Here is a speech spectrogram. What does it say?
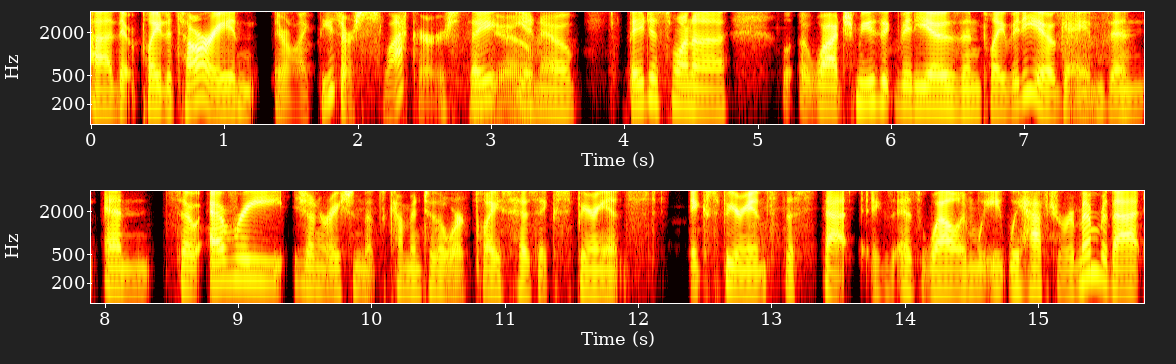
uh, that played Atari, and they're like, these are slackers. They, yeah. you know, they just want to watch music videos and play video games. And and so every generation that's come into the workplace has experienced experienced this that as well. And we we have to remember that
